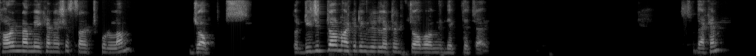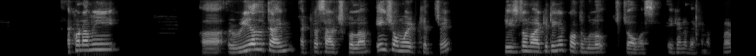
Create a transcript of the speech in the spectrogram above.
ধরেন আমি এখানে এসে সার্চ করলাম জবস তো ডিজিটাল মার্কেটিং রিলেটেড জব আমি দেখতে চাই। দেখেন, এখন আমি রিয়েল টাইম একটা সার্চ করলাম এই সময়ের ক্ষেত্রে। ডিজিটাল মার্কেটিং এর কতগুলো জব আছে? এখানে দেখেন আপনার।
